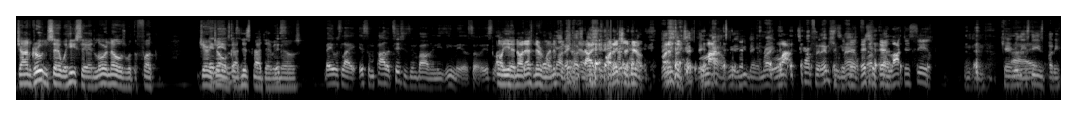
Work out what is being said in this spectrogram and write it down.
Jon Gruden said what he said. Lord knows what the fuck Jerry And then Jones got listen- his goddamn listen. emails. they was like, it's some politicians involved in these emails. So it's oh, like, Oh yeah, no, that's never mind. Oh, them Oh, no, things they shut hush down. that Oh, they shit. shut down. Oh, them They things locked. down. Yeah, you damn right. Locked. Confidential That shit, now. there, that shit there that. locked and sealed. Mm-mm. Can't release Alright. these, buddy.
